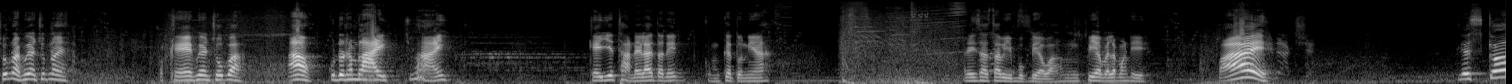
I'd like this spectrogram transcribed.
ชุบหน่อยเพื่อนชุบหน่อยโอเคเพื่อนชุบอะอ้าวกูโดนทำลายชิบหายโอเคยึดฐานได้แล้วตอนนี้ผมเกิดตัวนี้นะอันนี้ซาซาบิบุกเดียววะมึงเปรี้ยวไปแล้วบางที ไป let's go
